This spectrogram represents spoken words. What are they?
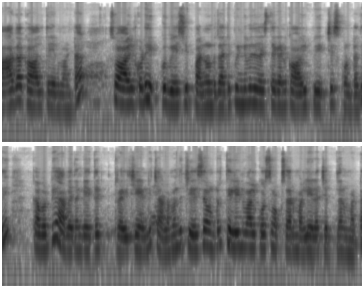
బాగా కాలుతాయి అనమాట సో ఆయిల్ కూడా ఎక్కువ వేసి పని ఉండదు. అది పిండి మీద వేస్తే కనుక ఆయిల్ పీర్చేసుకుంటుంది కాబట్టి ఆ విధంగా అయితే ట్రై చేయండి. చాలామంది చేసే ఉంటారు. తెలియని వాళ్ళ కోసం ఒకసారి మళ్ళీ ఇలా చెప్తాను అనమాట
